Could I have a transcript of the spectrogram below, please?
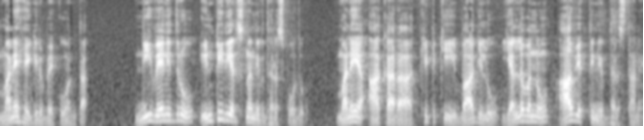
ಮನೆ ಹೇಗಿರಬೇಕು ಅಂತ. ನೀವೇನಿದ್ರೂ ಇಂಟೀರಿಯರ್ಸ್ನ ನಿರ್ಧರಿಸ್ಬೋದು. ಮನೆಯ ಆಕಾರ, ಕಿಟಕಿ, ಬಾಗಿಲು ಎಲ್ಲವನ್ನೂ ಆ ವ್ಯಕ್ತಿ ನಿರ್ಧರಿಸ್ತಾನೆ.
